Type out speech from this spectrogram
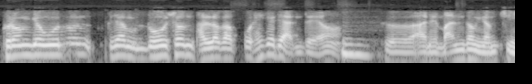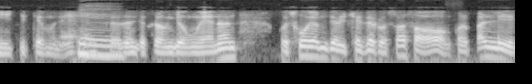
그런 경우는 그냥 로션 발라갖고 해결이 안 돼요. 음. 그 안에 만성 염증이 있기 때문에 예. 그래서 이제 그런 경우에는 그 소염제를 제대로 써서 그걸 빨리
